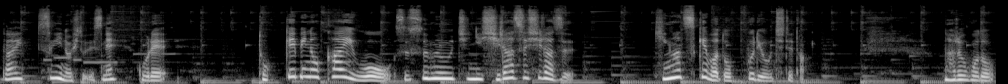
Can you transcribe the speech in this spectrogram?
第、次の人ですね。これ。トッケビの回を進むうちに知らず知らず、気がつけばどっぷり落ちてた。なるほど。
